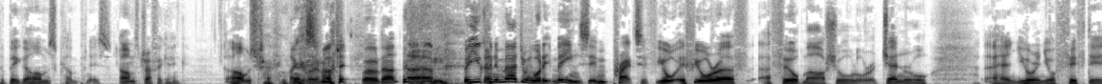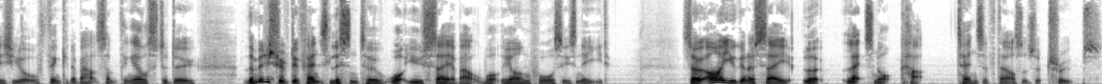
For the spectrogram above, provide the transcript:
the big arms companies. Arms trafficking. Arms trafficking. Thank you very much. right. Well done. Um, but you can imagine what it means in practice. If you're if you're a, a field marshal or a general, and you're in your fifties, you're thinking about something else to do. The Ministry of Defence listen to what you say about what the armed forces need. So, are you going to say, look, let's not cut tens of thousands of troops?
